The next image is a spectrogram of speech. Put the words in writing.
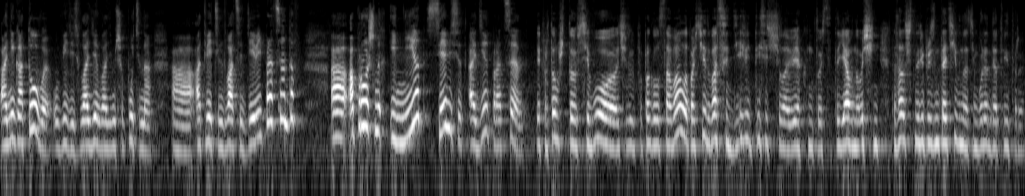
они готовы увидеть Владимира Владимировича Путина, а, ответили 29%, а, опрошенных, и нет 71%. И при том, что всего проголосовало почти 29 тысяч человек. Ну, то есть это явно очень достаточно репрезентативно, тем более для Твиттера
